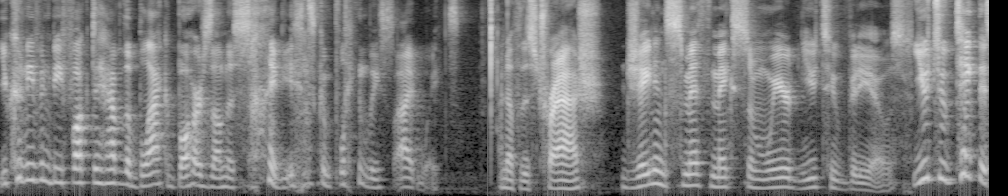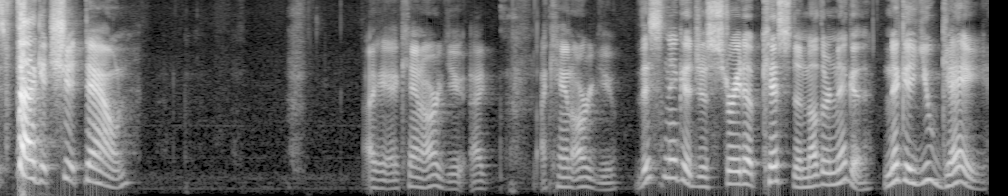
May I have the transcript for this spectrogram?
You couldn't even be fucked to have the black bars on the side. It's completely sideways. Enough of this trash. Jaden Smith makes some weird YouTube videos. YouTube, take this faggot shit down! I, I can't argue. I I can't argue. This nigga just straight up kissed another nigga. Nigga, you gay.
